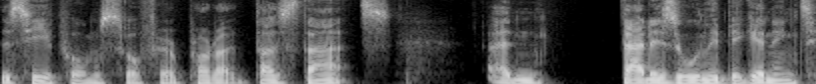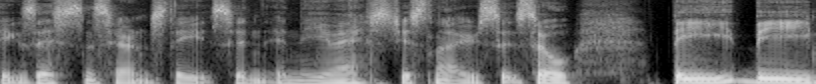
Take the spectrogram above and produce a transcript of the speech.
the CPOM software product does that. And that is only beginning to exist in certain states in, in the US just now. So, so the, the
